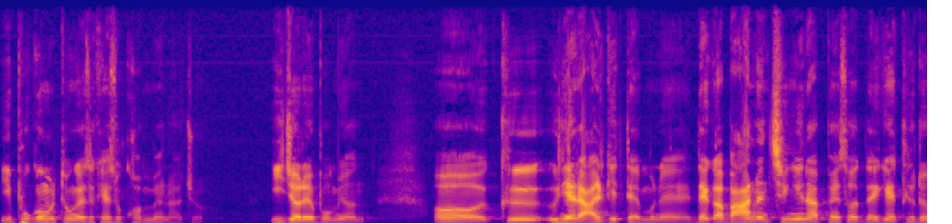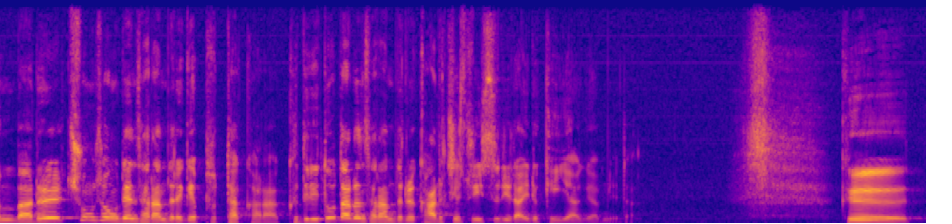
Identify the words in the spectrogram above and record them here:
이 복음을 통해서 계속 권면하죠. 2절에 보면 어, 그 은혜를 알기 때문에 내가 많은 증인 앞에서 내게 들은 바를 충성된 사람들에게 부탁하라. 그들이 또 다른 사람들을 가르칠 수 있으리라. 이렇게 이야기합니다. 그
